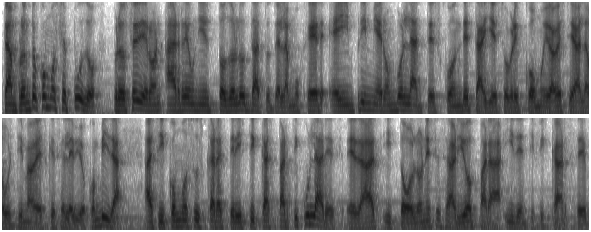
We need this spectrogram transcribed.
Tan pronto como se pudo, procedieron a reunir todos los datos de la mujer e imprimieron volantes con detalles sobre cómo iba vestida la última vez que se le vio con vida, así como sus características particulares, edad y todo lo necesario para identificarse.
